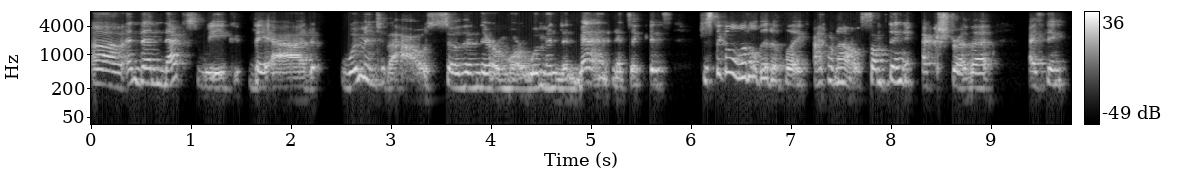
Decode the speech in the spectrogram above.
um, and then next week they add women to the house so then there are more women than men and it's like it's just like a little bit of like i don't know something extra that i think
